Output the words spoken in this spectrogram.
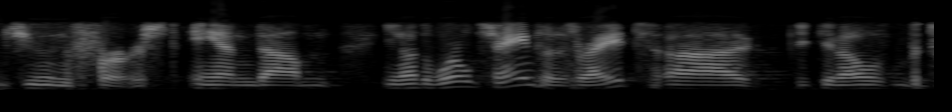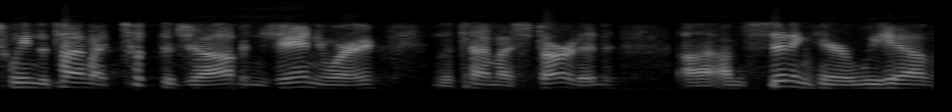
June 1st. And um, you know, the world changes, right? Uh, you know, between the time I took the job in January and the time I started, uh, I'm sitting here. We have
